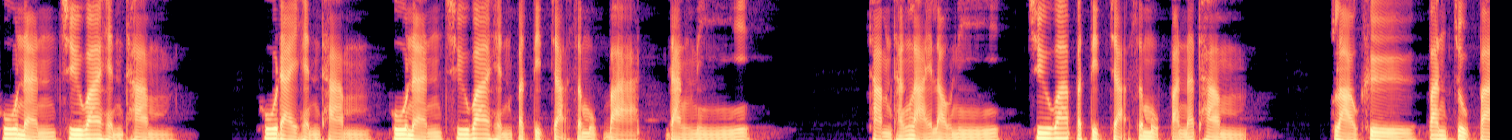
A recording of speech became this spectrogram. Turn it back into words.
ผู้นั้นชื่อว่าเห็นธรรม ผู้ใดเห็นธรรม ผู้นั้นชื่อว่าเห็นปฏิจจสมุปบาท ดังนี้ธรรมทั้งหลายเหล่านี้ชื่อว่าปฏิจจสมุปปนธรรม กล่าวคือปัญจุปา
